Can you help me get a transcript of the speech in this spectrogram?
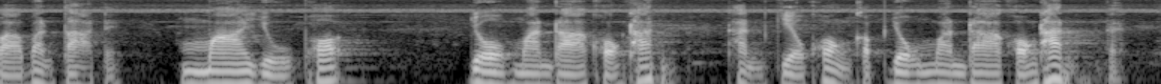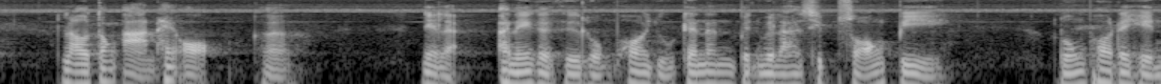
ป่าบ้านตาดเนี่ยมาอยู่เพราะโยมารดาของท่าน ท่านเกี่ยวข้องกับโยมมารดาของท่าน เราต้องอ่านให้ออกนี่แหละ อันนี้ก็คือหลวงพ่ออยู่ที่นั่นเป็นเวลา 12 ปี หลวงพ่อได้เห็น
